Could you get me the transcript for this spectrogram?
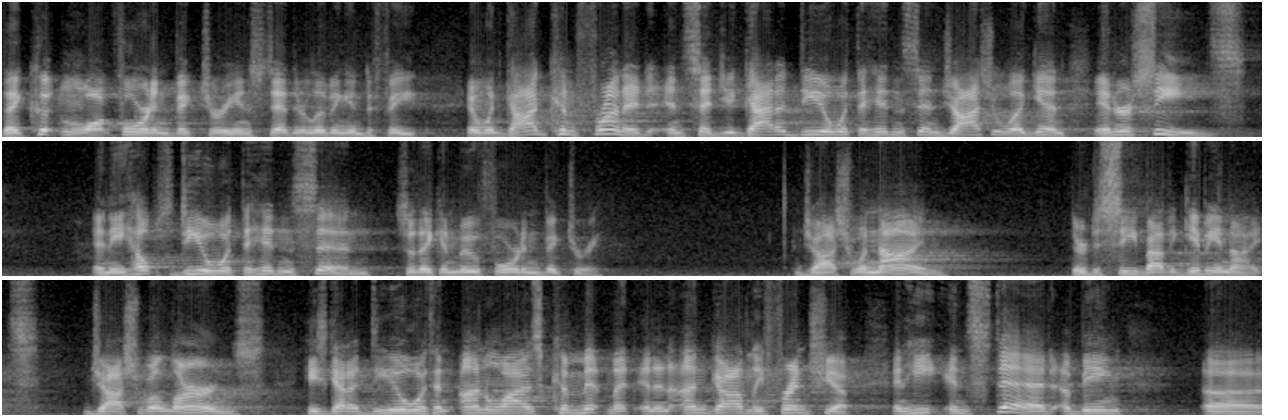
they couldn't walk forward in victory. Instead, they're living in defeat. And when God confronted and said, You got to deal with the hidden sin, Joshua again intercedes and he helps deal with the hidden sin so they can move forward in victory. Joshua 9, they're deceived by the Gibeonites. Joshua learns he's got to deal with an unwise commitment and an ungodly friendship. And he, instead of being uh,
